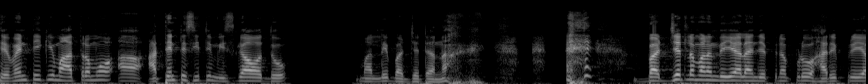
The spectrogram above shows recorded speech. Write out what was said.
సెవెంటీకి మాత్రము ఆ అథెంటిసిటీ మిస్ కావద్దు. మళ్ళీ బడ్జెట్ అన్న. బడ్జెట్లో మనం తీయాలని చెప్పినప్పుడు హరిప్రియ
